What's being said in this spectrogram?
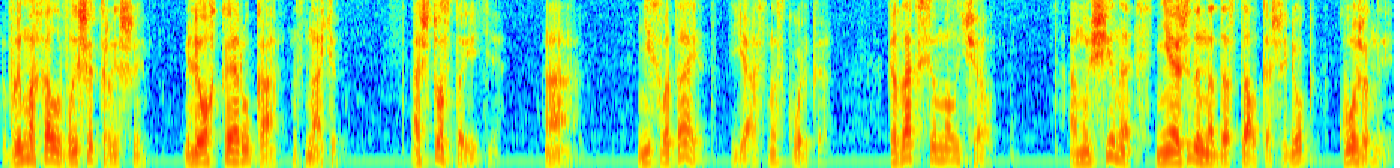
Вымахал выше крыши. Легкая рука, значит. А что стоите? А, не хватает? Ясно сколько». Казак все молчал. А мужчина неожиданно достал кошелек, кожаный,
